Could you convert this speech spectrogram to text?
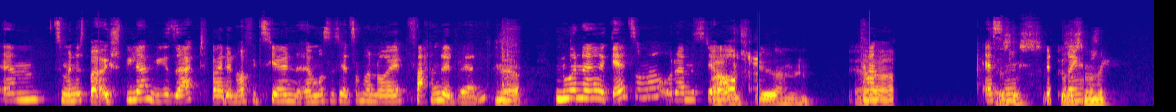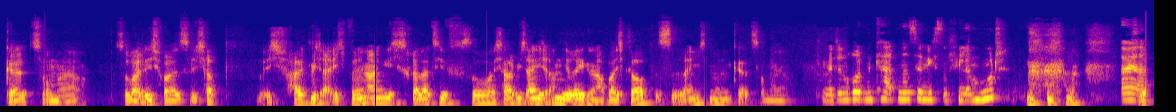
ähm, zumindest bei euch Spielern, wie gesagt, bei den Offiziellen äh, muss es jetzt nochmal neu verhandelt werden. Ja. Nur eine Geldsumme oder müsst ihr bei auch Spielern, äh, Essen es, mitbringen? Ist eine Geldsumme, ja. Soweit ich weiß. Ich habe, ich halte mich, ich bin eigentlich relativ so, ich halte mich eigentlich an die Regeln, aber ich glaube, es ist eigentlich nur eine Geldsumme, ja. Mit den roten Karten hast du nicht so viel am Hut. ah, ja.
